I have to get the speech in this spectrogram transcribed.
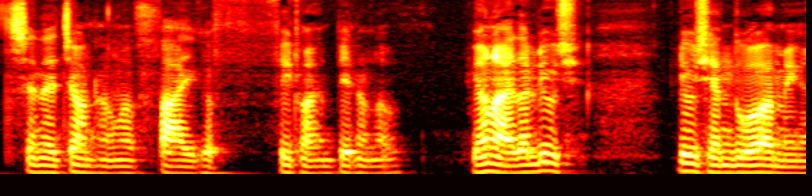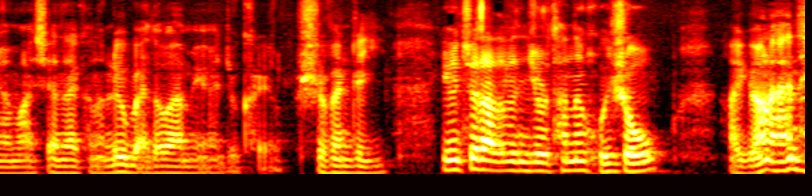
现在降成了发一个飞船变成了原来的六千六千多万美元嘛，现在可能六百多万美元就可以了，十分之一。因为最大的问题就是它能回收。啊，原来那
